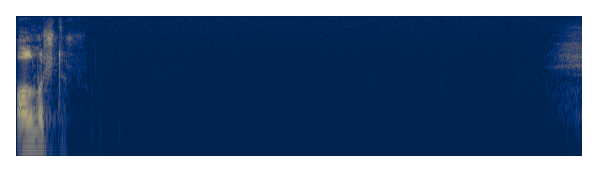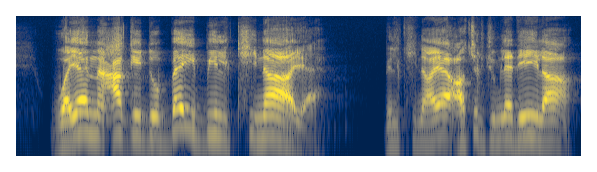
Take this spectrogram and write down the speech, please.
Olmuştur. Ve yen'akidu bey bil kinaye. Bil kinaye açık cümle değil ha.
